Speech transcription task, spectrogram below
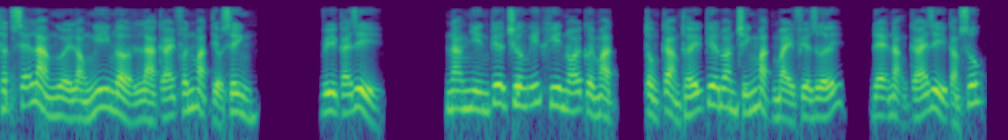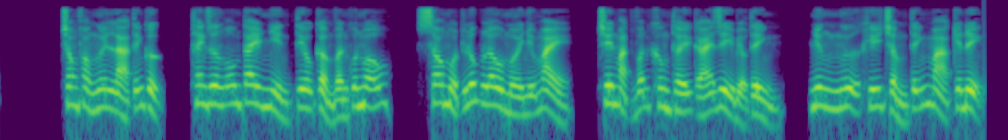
thật sẽ làm người lòng nghi ngờ là cái phấn mặt tiểu sinh. Vì cái gì? Nàng nhìn kia trương ít khi nói cười mặt, tổng cảm thấy kia đoan chính mặt mày phía dưới, đè nặng cái gì cảm xúc. Trong phòng ngươi là tĩnh cực, Thanh Dương ôm tay nhìn Tiêu Cẩm Vân khuôn mẫu, sau một lúc lâu mới nhíu mày, trên mặt vẫn không thấy cái gì biểu tình, nhưng ngữ khí trầm tĩnh mà kiên định,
